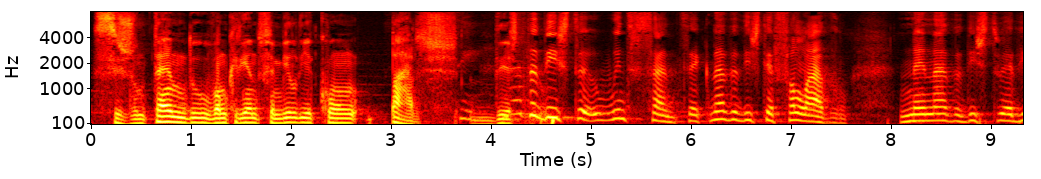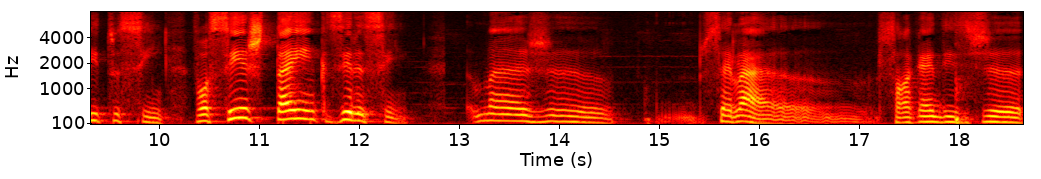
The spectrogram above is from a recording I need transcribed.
se juntando, vão criando família com pares Sim, deste. Nada disto, o interessante é que nada disto é falado, nem nada disto é dito assim. Vocês têm que dizer assim. Mas, eh, sei lá, se alguém diz. Uh,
